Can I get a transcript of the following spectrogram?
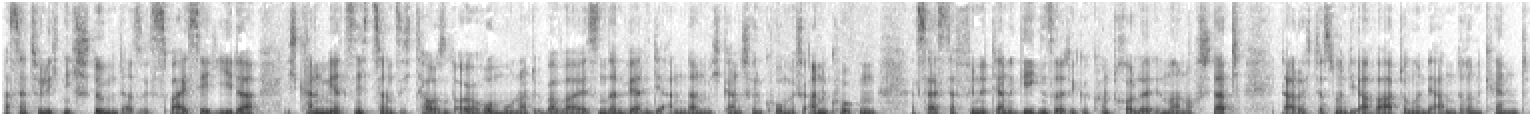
was natürlich nicht stimmt. Also es weiß ja jeder, ich kann mir jetzt nicht 20.000 Euro im Monat überweisen, dann werden die anderen mich ganz schön komisch angucken. Das heißt, da findet ja eine gegenseitige Kontrolle immer noch statt, dadurch, dass man die Erwartungen der anderen kennt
